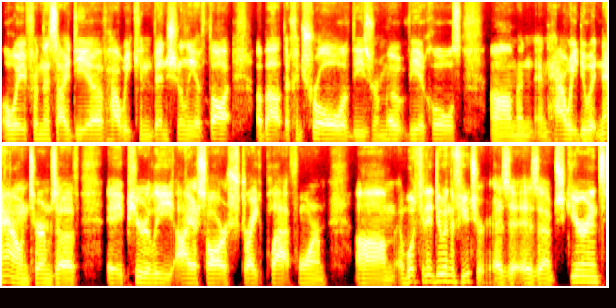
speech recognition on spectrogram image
away from this idea of how we conventionally have thought about the control of these remote vehicles um, and, and how we do it now in terms of a purely ISR strike platform. Um, and what can it do in the future as, as an obscurant,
